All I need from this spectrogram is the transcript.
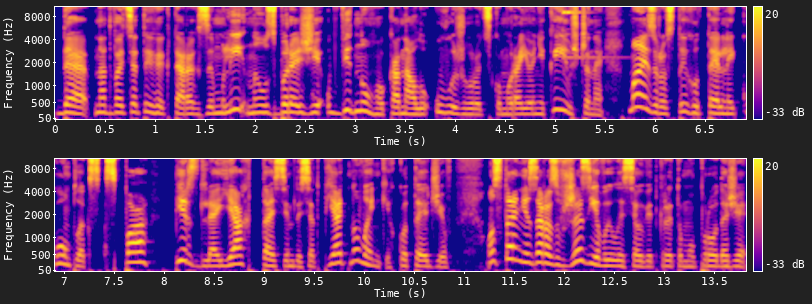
де на 20 гектарах землі на узбережжі обвідного каналу у Вишгородському районі Київщини має зрости готельний комплекс СПА. Пірс для яхт та 75 новеньких котеджів. Останні зараз вже з'явилися у відкритому продажі.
